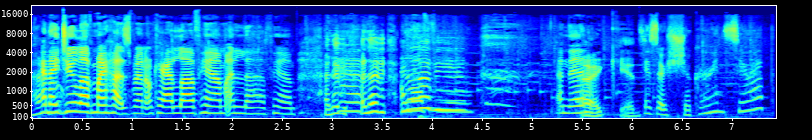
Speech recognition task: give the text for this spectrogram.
And I do love my husband. Okay, I love him. I love him. I love you. Uh, I love you. I love you. And then, All right, kids. is there sugar in syrup?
